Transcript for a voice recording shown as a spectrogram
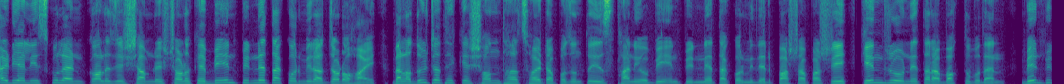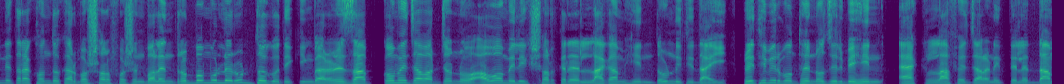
আইডিয়াল স্কুল অ্যান্ড কলেজের সামনে সড়কে বিএনপির নেতাকর্মীরা জড়ো হয়। বেলা দুইটা থেকে সন্ধ্যা ছয়টা পর্যন্ত স্থানীয় বিএনপির নেতাকর্মীদের পাশাপাশি কেন্দ্রীয় নেতারা বক্তব্য দেন। বিএনপি নেতারা খন্দকার মোশাররফ হোসেন বলেন, দ্রব্যমূল্যের ঊর্ধ্বগতি কিংবা রিজার্ভ কমে যাওয়ার জন্য আওয়ামী লীগ সরকারের লাগামহীন দুর্নীতি দায়ী। পৃথিবীর মধ্যে নজিরবিহীন এক লাফে জ্বালানি তেলের দাম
